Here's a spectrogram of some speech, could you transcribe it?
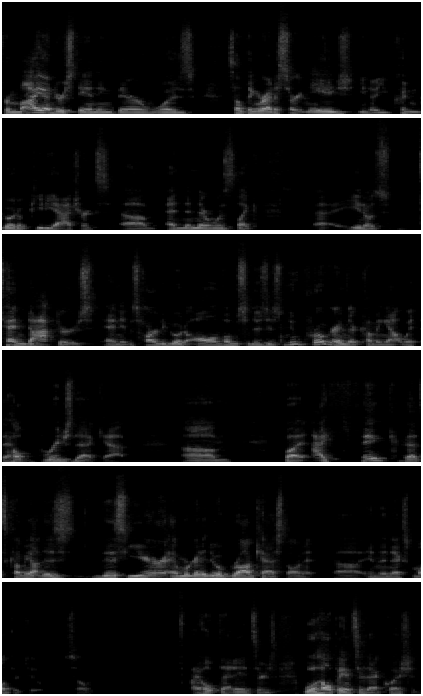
from my understanding, there was something where at a certain age, you know, you couldn't go to pediatrics, um, and then there was like, uh, you know, 10 doctors, and it was hard to go to all of them. So there's this new program they're coming out with to help bridge that gap. Um, but I think that's coming out this this year, and we're going to do a broadcast on it uh, in the next month or two. So I hope that answers will help answer that question.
